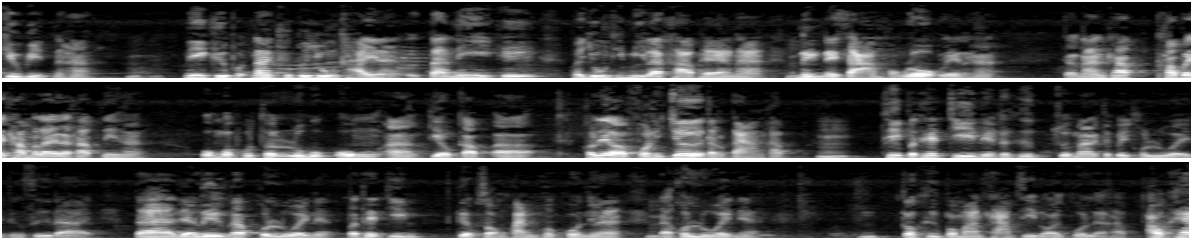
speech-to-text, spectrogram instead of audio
คิวบิตนะฮะ นี่คือนั่นคือพยุงไทยนะ แต่นี่คือพยุงที่มีราคาแพงนะฮะอืมหนึ่งในสามของโลกเลยนะฮะ จากนั้นครับเขาไปทำอะไรล่ะครับนี่ฮะองค์พระพุทธรูปองค์อ่าเกี่ยวกับอ่าเขาเรียกว่าเฟอร์นิเจอร์ต่างๆ ครับอืมที่ประเทศจีนเนี่ยก็คือส่วนมากจะเป็นคนรวยถึงซื้อได้ แต่อย่าลืมครับคนรวยเนี่ยประเทศจีนเกือบสองพันกว่าคนใช่ไหมอืมแต่คนรวยเนี่ยก็คือประมาณสามสี่ร้อยคนแล้วครับ เอาแค่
